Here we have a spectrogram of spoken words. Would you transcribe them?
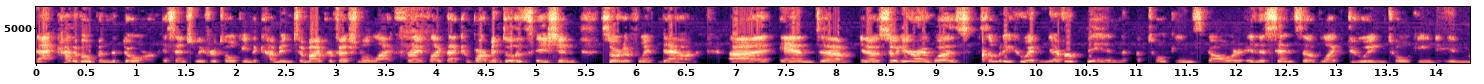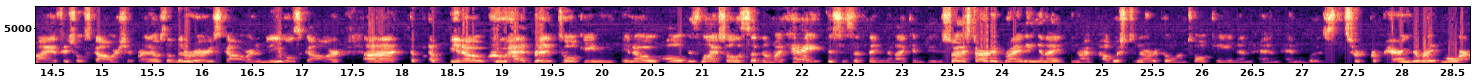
that kind of opened the door essentially for Tolkien to come into my professional life, right? Like that compartmentalization sort of went down. Uh, and um, you know, so here I was, somebody who had never been a Tolkien scholar in the sense of like doing Tolkien in my official scholarship. Right, I was a literary scholar and a medieval scholar, uh, you know, who had read Tolkien, you know, all of his life. So all of a sudden, I'm like, hey, this is a thing that I can do. So I started writing, and I, you know, I published an article on Tolkien, and and, and was sort of preparing to write more.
